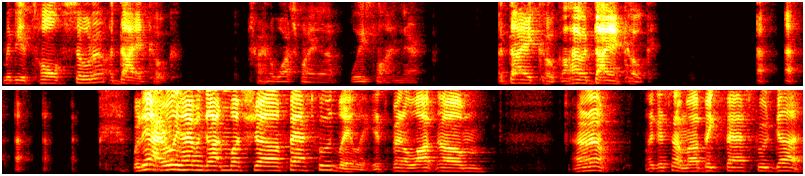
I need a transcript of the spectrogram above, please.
maybe a tall soda, a Diet Coke. I'm trying to watch my uh, waistline there. A Diet Coke. I'll have a Diet Coke. but yeah, I really haven't gotten much uh, fast food lately. It's been a lot. Um, I don't know. Like I said, I'm not a big fast food guy,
